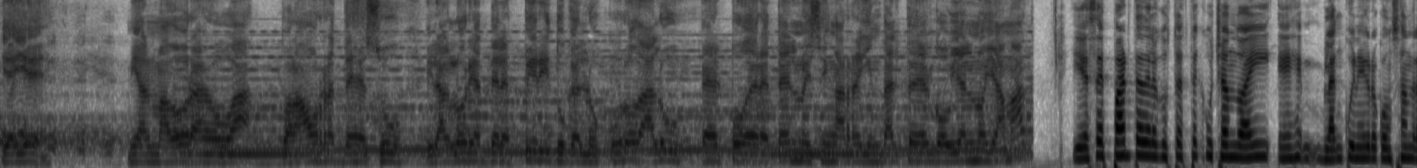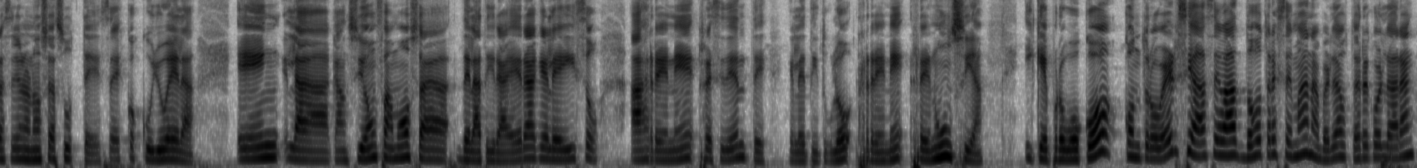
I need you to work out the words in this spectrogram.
Yeah, yeah. Mi almadora Jehová toda la honra es de Jesús y la gloria es del Espíritu que en lo oscuro da luz. El poder eterno y sin arreguindarte del gobierno llamar. Y esa es parte de lo que usted está escuchando ahí, es en blanco y negro con Sandra, señora, no se asuste, ese es Coscuyuela, en la canción famosa de la tiraera que le hizo a René Residente, que le tituló René Renuncia, y que provocó controversia hace dos o tres semanas, ¿verdad? Ustedes recordarán,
